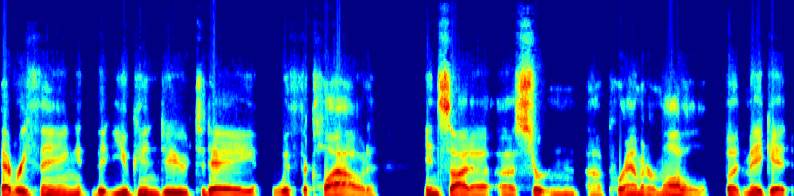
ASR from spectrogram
everything that you can do today with the cloud inside a, a certain uh, parameter model, but make it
